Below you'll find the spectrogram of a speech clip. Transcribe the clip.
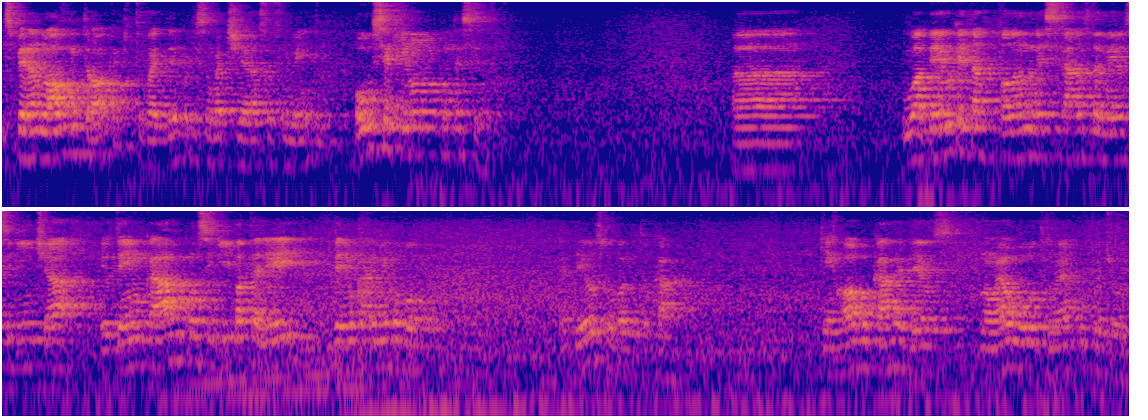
esperando algo em troca que tu vai ter, porque isso não vai te gerar sofrimento, ou se aquilo não acontecer. Ah, o apego que ele está falando nesse caso também é o seguinte: ah, eu tenho um carro, consegui, batalhei, veio um cara e me roubou. É Deus roubando o teu carro. Quem rouba o carro é Deus, não é o outro, não é a culpa de outro.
